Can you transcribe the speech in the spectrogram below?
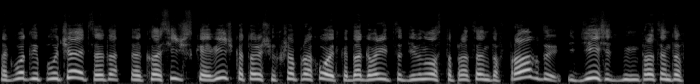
Так вот и получается, это э, классическая вещь, которая очень хорошо проходит, когда говорится 90% правды и 10%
